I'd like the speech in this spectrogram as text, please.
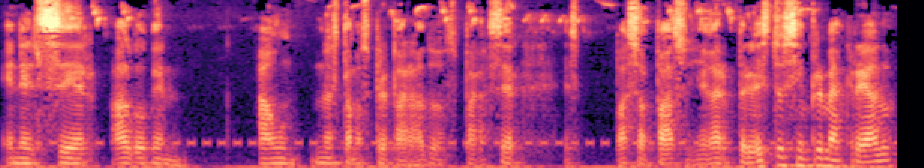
en el ser algo que aún no estamos preparados para hacer. Es paso a paso llegar. Pero esto siempre me ha creado,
